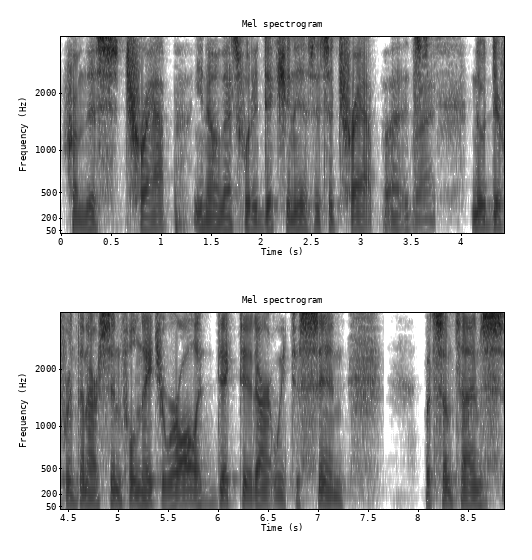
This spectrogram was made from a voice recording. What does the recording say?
from this trap you know that's what addiction is it's a trap uh, it's right. no different than our sinful nature we're all addicted aren't we to sin but sometimes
